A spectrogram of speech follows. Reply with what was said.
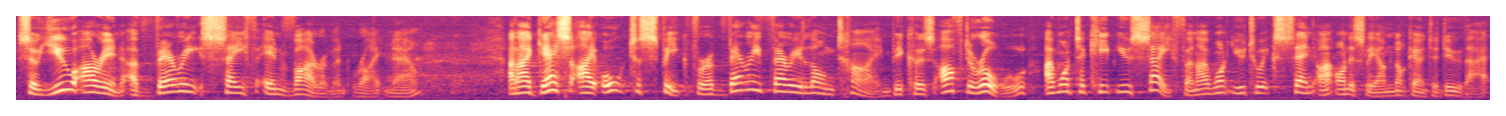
So you are in a very safe environment right now. And I guess I ought to speak for a very, very long time because, after all, I want to keep you safe and I want you to extend. I, honestly, I'm not going to do that.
